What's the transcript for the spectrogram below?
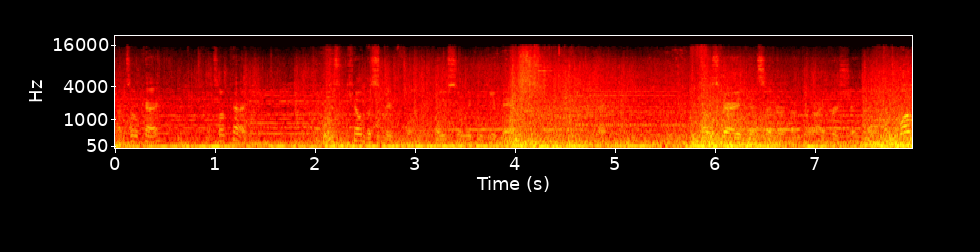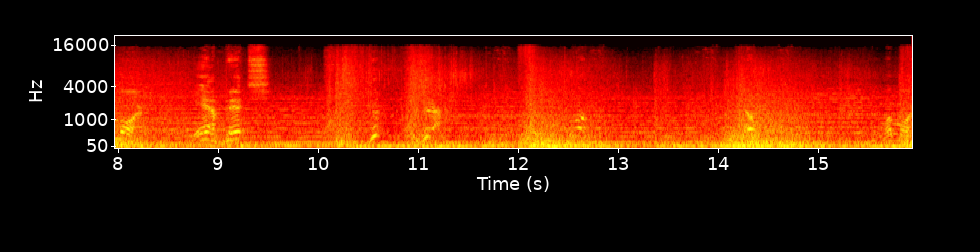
That's okay. It's okay. Just kill the streak for me, please, so we can keep aiming. That was very considerate of you. I appreciate that. One more. Yeah, bitch. Nope. One more.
